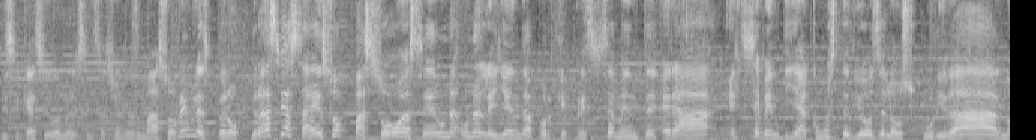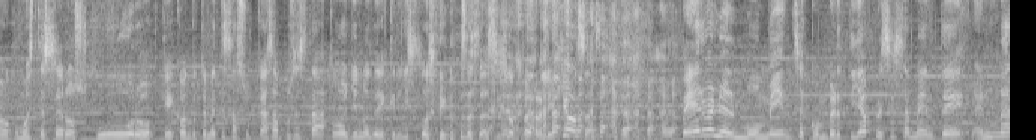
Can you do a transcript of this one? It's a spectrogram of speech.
dice que ha sido una de las sensaciones más horribles, pero gracias a eso pasó a ser una, una leyenda porque precisamente era, él se vendía como este dios de la oscuridad, ¿no? Como este ser oscuro, que cuando te metes a su casa pues está todo lleno de cristos y cosas así súper religiosas. Pero en el momento se convertía precisamente en una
